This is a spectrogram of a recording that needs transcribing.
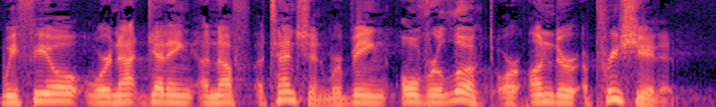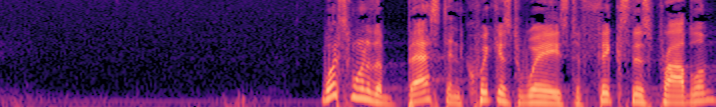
We feel we're not getting enough attention. We're being overlooked or underappreciated. What's one of the best and quickest ways to fix this problem?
